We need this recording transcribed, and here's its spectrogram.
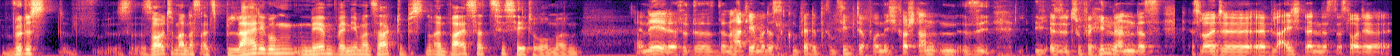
würdest, sollte man das als Beleidigung nehmen, wenn jemand sagt, du bist nur ein weißer Cis-Hetero-Mann? Nee, das, das, dann hat jemand das komplette Prinzip davon nicht verstanden, sie, also zu verhindern, dass, dass Leute äh, beleidigt werden, dass, dass Leute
